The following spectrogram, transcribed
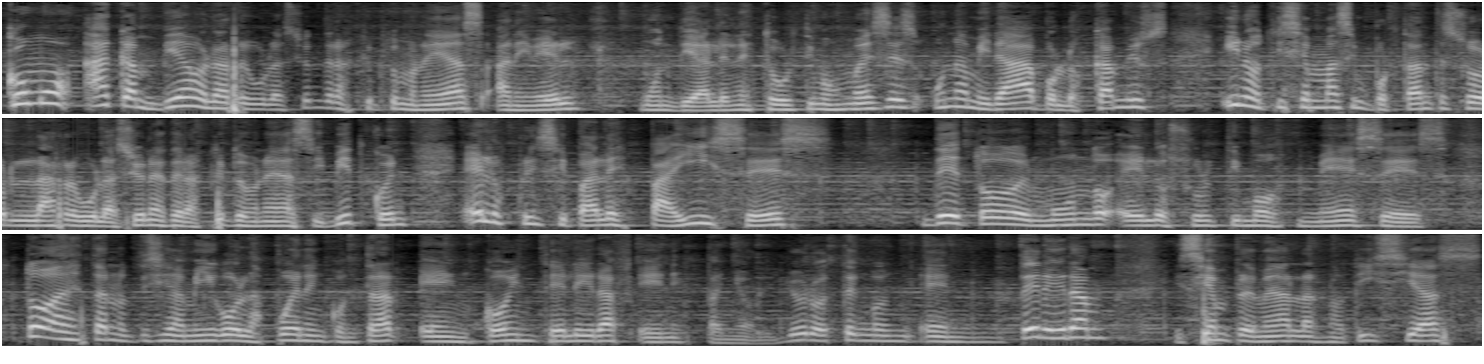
¿Cómo ha cambiado la regulación de las criptomonedas a nivel mundial en estos últimos meses? Una mirada por los cambios y noticias más importantes sobre las regulaciones de las criptomonedas y Bitcoin en los principales países de todo el mundo en los últimos meses. Todas estas noticias, amigos, las pueden encontrar en Cointelegraph en español. Yo los tengo en, Telegram y siempre me dan las noticias,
